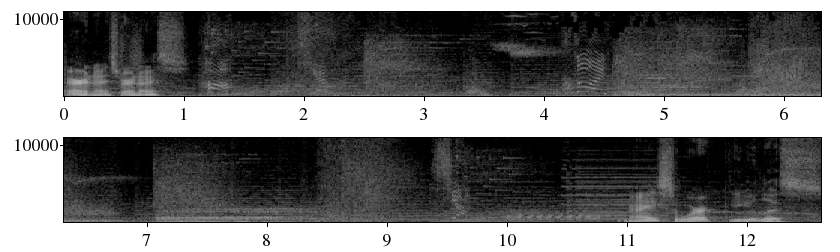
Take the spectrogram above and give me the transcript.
Very nice, very nice. Nice work, Euless.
